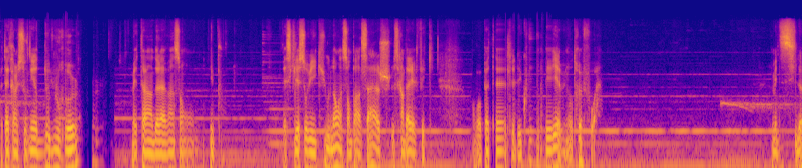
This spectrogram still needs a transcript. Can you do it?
peut-être un souvenir douloureux, mettant de l'avant son époux. Est-ce qu'il a survécu ou non à son passage, le scandale elfique? On va peut-être le découvrir une autre fois. Mais d'ici là,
